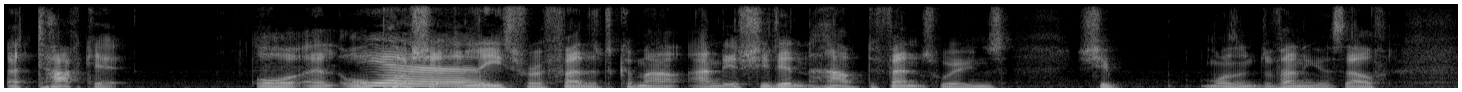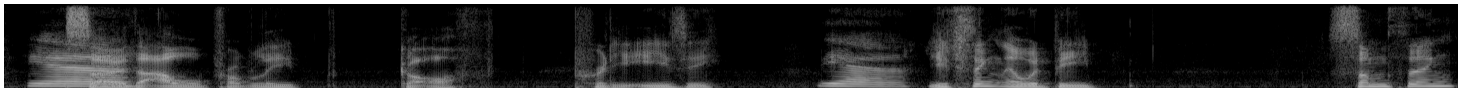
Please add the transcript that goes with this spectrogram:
attack it or uh, or push it at least for a feather to come out. And if she didn't have defense wounds, she wasn't defending herself. Yeah. So the owl probably got off pretty easy. yeah. You'd think there would be something,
